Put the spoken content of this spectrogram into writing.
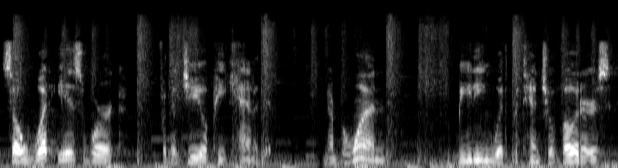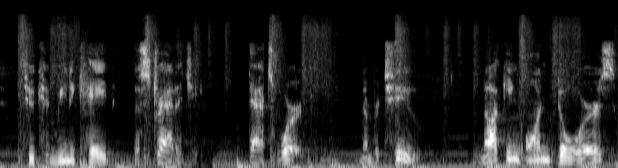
So, what is work for the GOP candidate? Number one, meeting with potential voters to communicate the strategy. That's work. Number two, knocking on doors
